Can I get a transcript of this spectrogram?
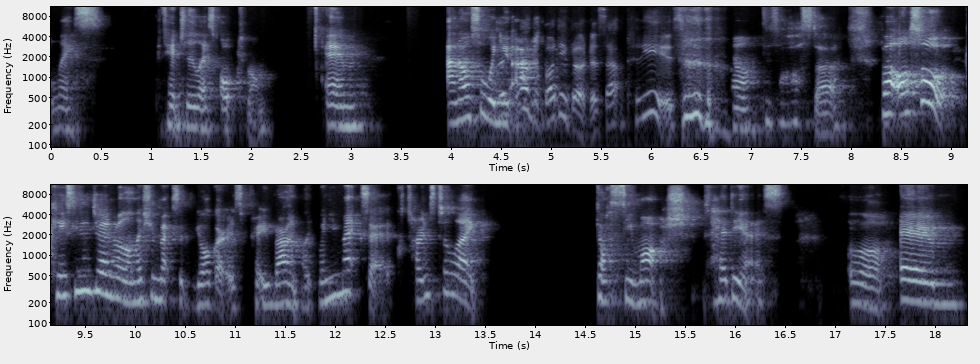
less potentially less optimum. Um, and also when Don't you add the bodybuilders that please oh, disaster but also casein in general unless you mix it with yogurt is pretty rank like when you mix it it turns to like dusty mush it's hideous oh um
